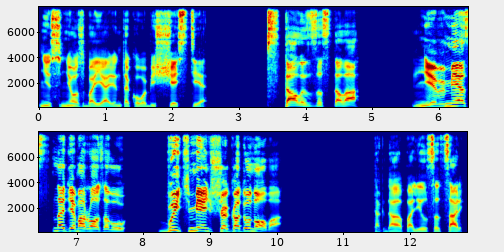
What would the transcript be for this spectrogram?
Не снес боярин такого бесчестия. Встал из-за стола, невместно Деморозову быть меньше Годунова. Тогда опалился царь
